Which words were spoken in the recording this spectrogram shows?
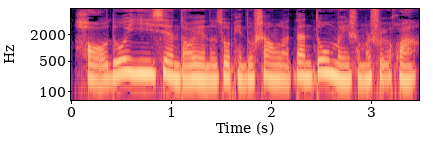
好多一线导演的作品都上了，但都没什么水花。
